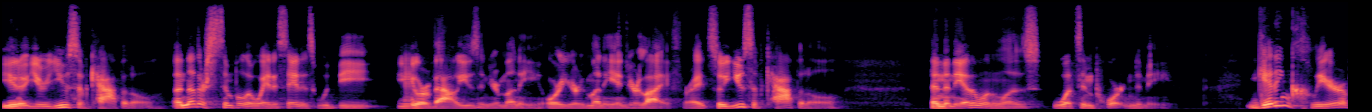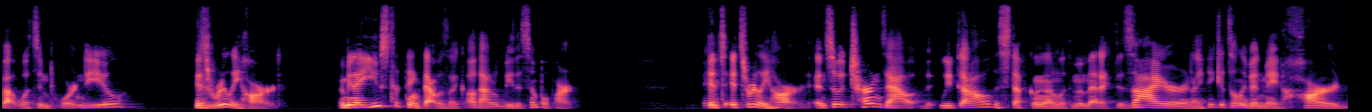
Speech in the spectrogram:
You know, your use of capital. Another simpler way to say this would be your values and your money, or your money and your life, right? So use of capital. And then the other one was what's important to me. Getting clear about what's important to you is really hard I mean, I used to think that was like, oh, that'll be the simple part. It's it's really hard. And so it turns out that we've got all this stuff going on with mimetic desire, and I think it's only been made hard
